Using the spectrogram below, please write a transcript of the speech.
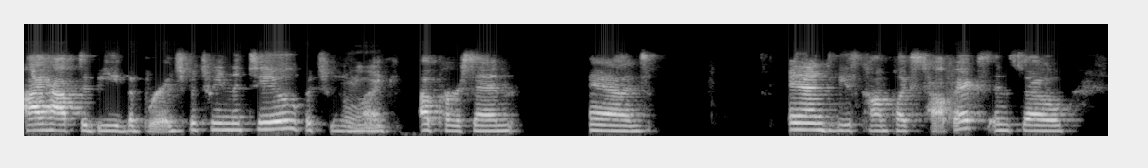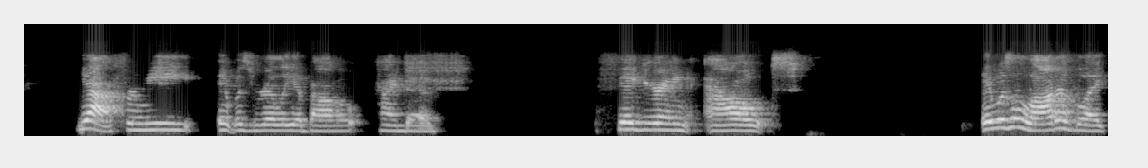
I have to be the bridge between the two, between mm-hmm. like a person and and these complex topics. And so yeah, for me, it was really about kind of figuring out. It was a lot of like,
